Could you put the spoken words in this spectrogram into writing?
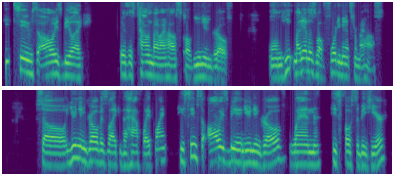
He seems to always be like, there's this town by my house called Union Grove, and he my dad lives about 40 minutes from my house. So Union Grove is like the halfway point. He seems to always be in Union Grove when he's supposed to be here.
